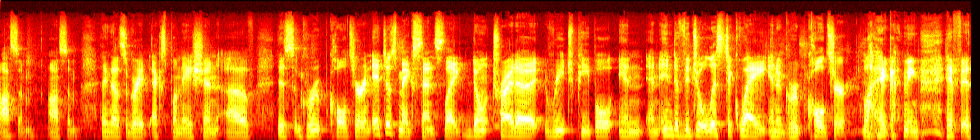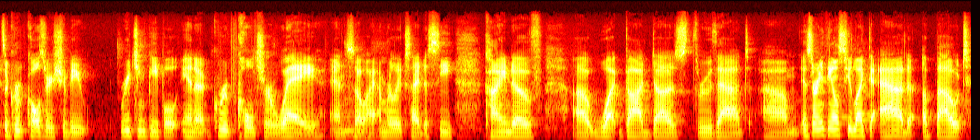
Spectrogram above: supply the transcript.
Awesome, awesome. I think that's a great explanation of this group culture, and it just makes sense. Like, don't try to reach people in an individualistic way in a group culture. Like, I mean, if it's a group culture, you should be reaching people in a group culture way. And so I, am really excited to see kind of uh, what God does through that. Um, is there anything else you'd like to add about?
